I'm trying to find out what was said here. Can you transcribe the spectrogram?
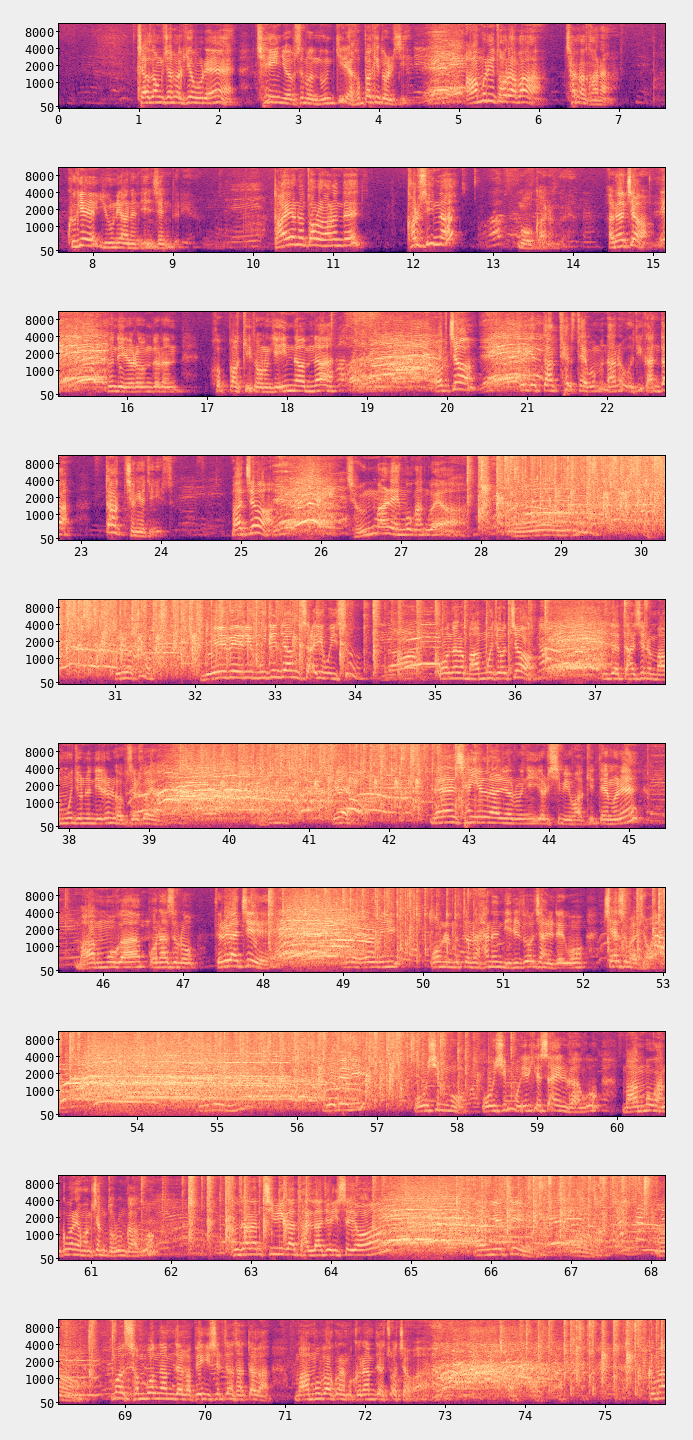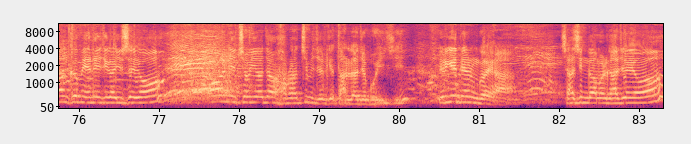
자동차가 겨울에 체인이 없으면 눈길에 헛바퀴 돌지. 아무리 돌아봐 차가 가나. 그게 윤회하는 인생들이에요. 다이어는 돌아가는데 갈 수 있나? 못 가는 거예요. 알았죠? 근데 여러분들은 헛바퀴 도는 게 있나 없나? 없죠? 그렇게 딱 테스트 해보면 나는 어디 간다? 딱 정해져 있어. 맞죠? 정말 행복한 거야. 어. 그리고 또 레벨이 무진장 쌓이고 있어. 오늘은 만무 줬죠? 이제 다시는 만무 주는 일은 없을 거야. 예. 내 생일날 여러분이 열심히 왔기 때문에 만무가 보너스로 들어갔지? 그러니까 여러분이 오늘부터는 하는 일도 잘 되고 재수가 좋아. 레벨이, 레벨이 50무, 50무 이렇게 쌓이는 거하고 만무가 한꺼번에 왕창 도는 거하고 그 사람 지위가 달라져 있어요. 알겠지? 어. 어. 뭐 선본 남자가 배기 싫다 샀다가 마무 받고 나면 그 남자 쫓아와. 그만큼 에너지가 있어요. 아니 저 여자가 하루아침에 저렇게 달라져 보이지? 이렇게 되는 거야. 자신감을 가져요.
